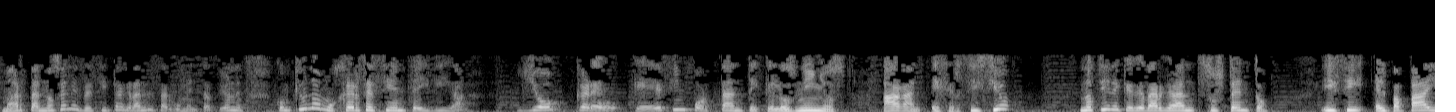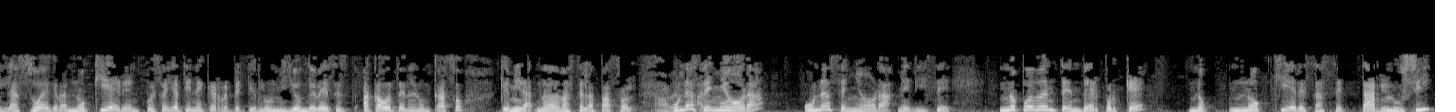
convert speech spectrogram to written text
Marta, no se necesita grandes argumentaciones. Con que una mujer se siente y diga, yo creo que es importante que los niños hagan ejercicio, no tiene que dar gran sustento. Y si el papá y la suegra no quieren, pues ella tiene que repetirlo un millón de veces. Acabo de tener un caso que, mira, nada más te la paso. Al... una señora, una señora me dice, no puedo entender por qué no, no quieres aceptar, Lucy,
